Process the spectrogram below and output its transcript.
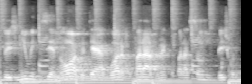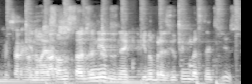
2019 até agora, comparado, né? Comparação desde quando começaram a relatar. E não é só nos Estados Unidos, né? Aqui no Brasil tem bastante disso.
